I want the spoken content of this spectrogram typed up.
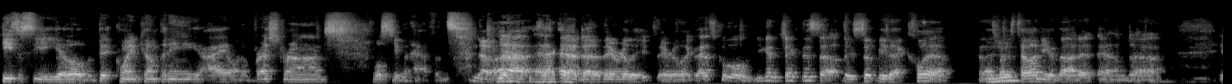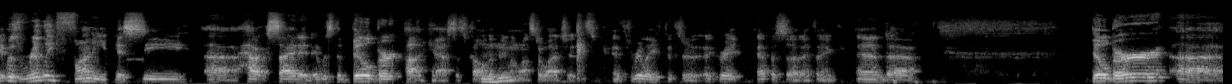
he's the CEO of a Bitcoin company. I own a restaurant. We'll see what happens." No, yeah, uh, exactly. and uh, they really, they were like, "That's cool. You got to check this out." They sent me that clip, and that's mm-hmm. what I was mm-hmm. telling you about it, and uh, it was really funny to see uh, how excited it was. The Bill Burr podcast. It's called. Mm-hmm. If anyone wants to watch it, it's, it's really it's a, a, great episode, I think. And uh, Bill Burr uh,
